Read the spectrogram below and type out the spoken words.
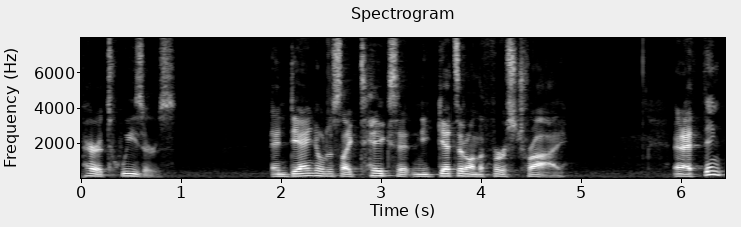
pair of tweezers. And Daniel just like takes it and he gets it on the first try. And I think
